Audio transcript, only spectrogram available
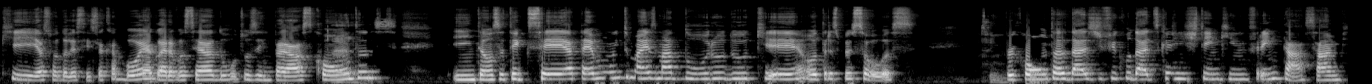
que a sua adolescência acabou e agora você é adulto, você tem que pagar as contas. É. E então você tem que ser até muito mais maduro do que outras pessoas. Sim. Por conta das dificuldades que a gente tem que enfrentar, sabe?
